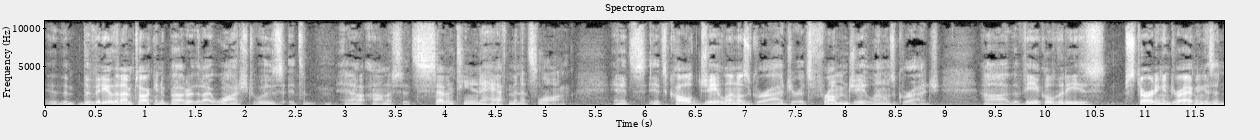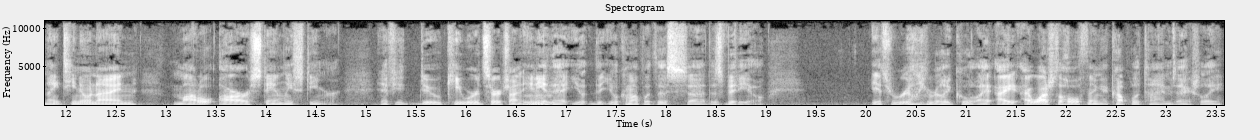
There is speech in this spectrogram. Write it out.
the, the video that i'm talking about or that i watched was it's a uh, honest it's 17 and a half minutes long and it's it's called jay leno's garage or it's from jay leno's garage uh, the vehicle that he's starting and driving is a 1909 Model R Stanley Steamer. And if you do keyword search on any of that, you'll, you'll come up with this uh, this video. It's really really cool. I, I, I watched the whole thing a couple of times actually.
